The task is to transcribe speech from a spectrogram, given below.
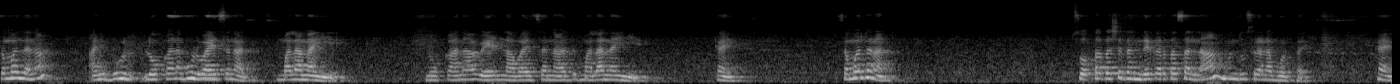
समजलं ना? आणि भूल लोकांना भुलवायचं नाद मला नाही आहे लोकांना वेळ लावायचा नाद मला नाही आहे काय? समजलं ना? स्वतः तसे धंदे करत असाल ना म्हणून दुसऱ्यांना बोलताय. काय?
